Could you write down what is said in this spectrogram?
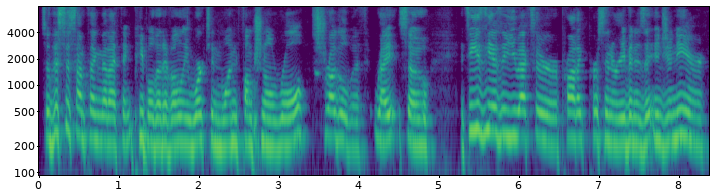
So this is something that I think people that have only worked in one functional role struggle with, right? So it's easy as a UXer or a product person or even as an engineer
